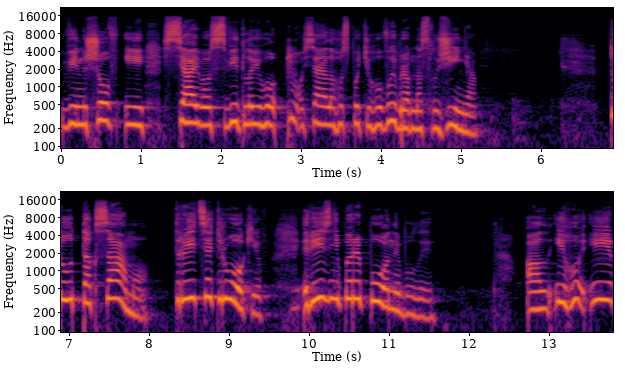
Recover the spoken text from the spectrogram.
Він йшов і сяйво світло його осяяло, Господь його вибрав на служіння. Тут так само 30 років різні перепони були. І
